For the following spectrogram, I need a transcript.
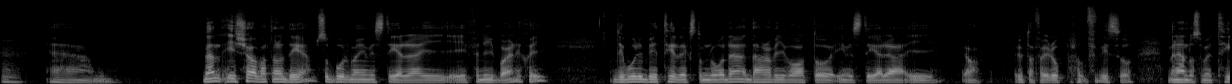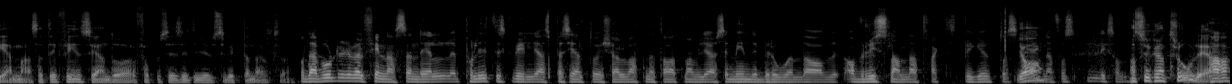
Mm. Um, men i kölvattnet av det så borde man investera i, i förnybar energi. Det borde bli ett tillväxtområde. Där har vi valt att investera i ja, utanför Europa förvisso, men ändå som ett tema. Så det finns ju ändå förhoppningsvis lite ljus i lyktan där också. Och där borde det väl finnas en del politisk vilja, speciellt då i kölvattnet av att man vill göra sig mindre beroende av, av Ryssland att faktiskt bygga ut sina ja, egna... Liksom... Man skulle kunna tro det. Ja.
